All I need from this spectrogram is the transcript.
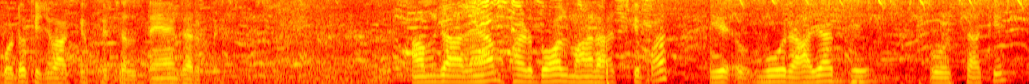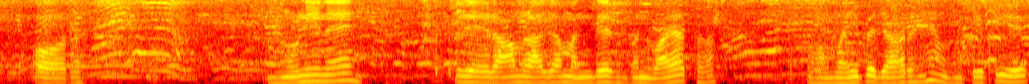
फ़ोटो खिंचवा के फिर चलते हैं घर पे। हम जा रहे हैं अब हरदौल महाराज के पास। ये वो राजा थे ओरछा के, और उन्हीं ने ये राम राजा मंदिर बनवाया था। तो हम वहीं पे जा रहे हैं। उनके भी एक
